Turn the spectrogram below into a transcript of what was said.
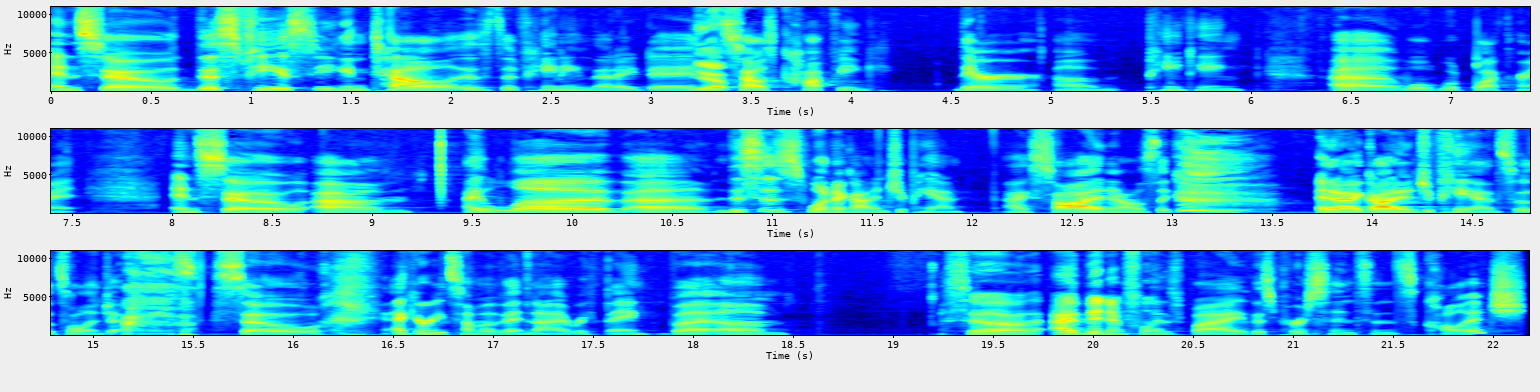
And so this piece, you can tell, is the painting that I did. Yep. So I was copying their um, painting, uh, well, wood block print. And so um, I love, uh, this is when I got in Japan. I saw it and I was like, and I got in Japan, so it's all in Japanese. so I can read some of it, not everything. But um, so I've been influenced by this person since college.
